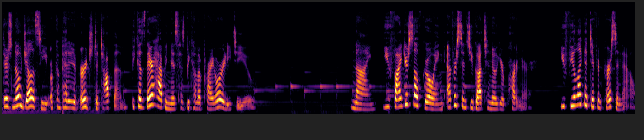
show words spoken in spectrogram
There's no jealousy or competitive urge to top them because their happiness has become a priority to you. 9. You find yourself growing ever since you got to know your partner. You feel like a different person now,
